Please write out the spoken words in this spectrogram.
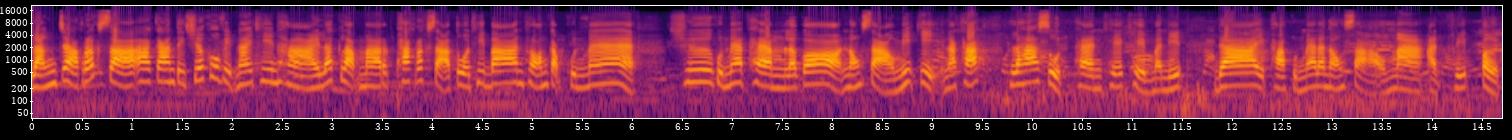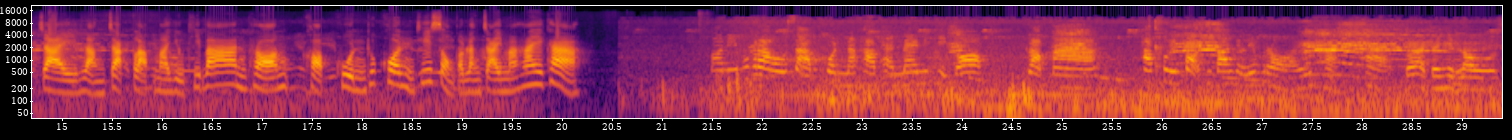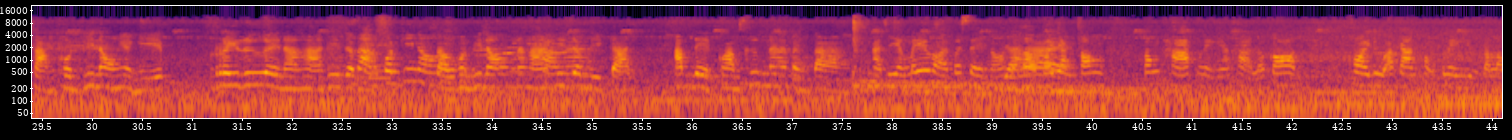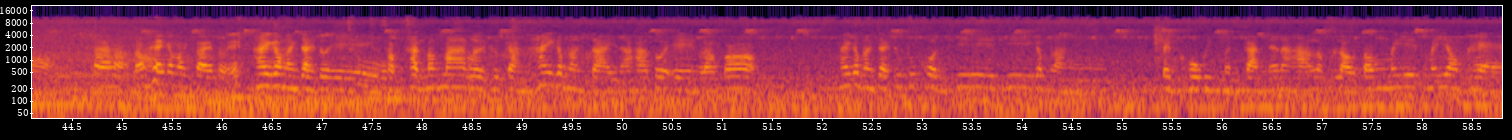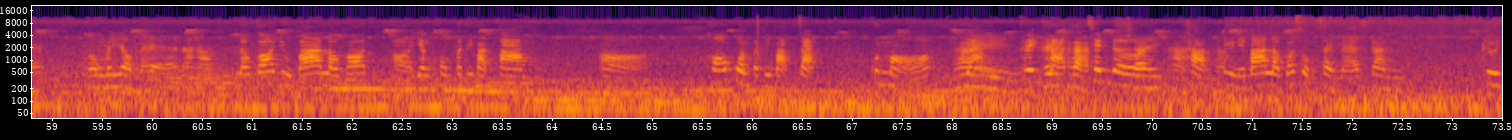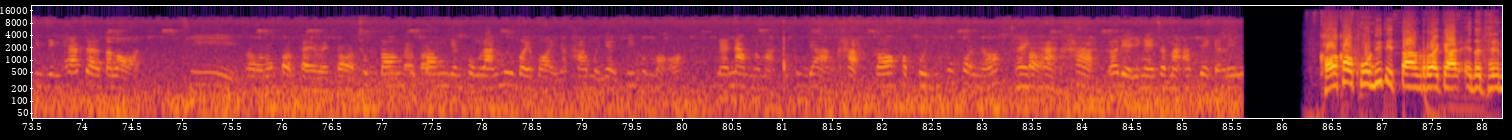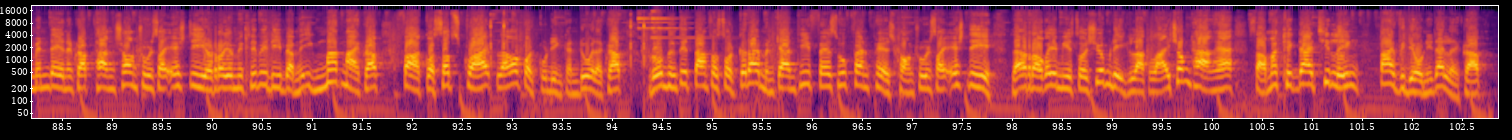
หลังจากรักษาอาการติดเชื้อโควิด -19 หายและกลับมาพักรักษาตัวที่บ้านพร้อมกับคุณแม่ ชื่อคุณแม่แพมแล้วก็น้องสาวมิกินะคะ ล่าสุดแพนเค้กเขมมนิดได้พาคุณแม่และน้องสาวมาอัดคลิปเปิดใจ หลังจากกลับมาอยู่ที่บ้าน พร้อมขอบคุณทุกคนที่ส่งกำลังใจมาให้ค่ะ ตอนนี้พวกเรา 3 คนนะคะ แพนแม่มิกิก็กลับมา พักฟื้นต่อที่บ้านกันเรียบร้อยค่ะ ค่ะ ก็อาจจะเห็นเราสามคนพี่น้องอย่างนี้ เรื่อยๆนะคะ ที่จะสามคนพี่น้องสามคนพี่น้องนะคะ ค่ะ ที่จะมีการอัปเดตความคืบหน้าต่าง อาจจะยังไม่ได้ร้อยเปอร์เซ็นต์เนาะใช่แต่เราก็ยังต้องต้องพักอะไรเงี้ยค่ะ แล้วก็คอยดูอาการของตัวเองอยู่ตลอด ใช่ค่ะแล้วให้กำลังใจตัวเอง ๆ ให้กำลังใจตัวเองถูก สำคัญมาก ๆ เลยคือการให้กำลังใจนะคะ ตัวเองแล้วก็ให้กำลังใจทุกๆ คนที่ที่กำลัง เป็นโควิดเหมือนกันเนี่ยนะคะ เราเราต้องไม่ไม่ยอมแพ้ต้องไม่ยอมแพ้นะคะ แล้วก็อยู่บ้านเราก็เอ่อยังคงปฏิบัติตามเอ่อข้อควรปฏิบัติจากคุณหมอใช่อย่างเคร่งครัดเคร่งครัดเช่นเดิมใช่ค่ะอยู่ในบ้านเราก็สวมใส่แมสกัน คือจริงๆ แทบจะตลอด ที่เราต้องปลอดภัยไว้ก่อนถูกต้องแล้วถูกต้องยังคงล้างมือบ่อยๆนะคะ เหมือนอย่างที่คุณหมอแนะนำเรามาทุกๆอย่างค่ะ ก็ขอบคุณทุกๆคนเนาะใช่ค่ะค่ะ ก็เดี๋ยวยังไงจะมาอัปเดตกันเรื่อยๆขอขอบคุณที่ติดตามรายการ Entertainment Day นะครับ ทางช่อง True Insight HD เรายังมีคลิปดีๆแบบนี้อีกมากมายครับ ฝากกด subscribe แล้วก็กดกระดิ่งกันด้วยแหละครับ รวมถึงติดตามสดๆ ก็ได้เหมือนกันที่ Facebook Fanpage ของ True Insight HD และเราก็ยังมีโซเชียลมีเดียอีกหลากหลายช่องทางฮะสามารถคลิกได้ที่ลิงก์ใต้วิดีโอนี้ได้เลยครับ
